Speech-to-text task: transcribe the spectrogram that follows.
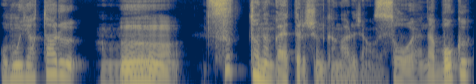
思い当たる。うんうん。ずっとなんかやってる瞬間があるじゃん、俺。そうやな。僕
